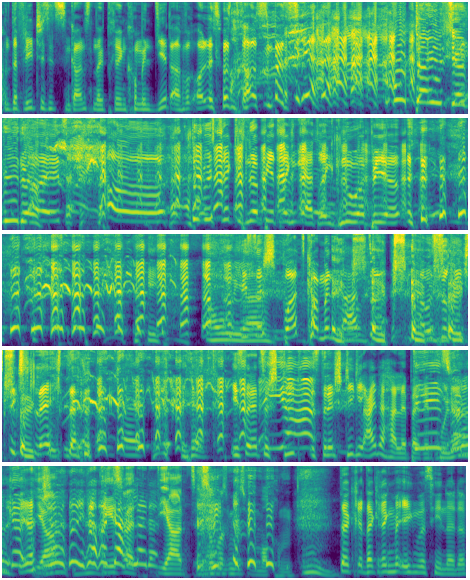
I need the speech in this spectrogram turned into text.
Und der Fleetscher sitzt den ganzen Tag drin, kommentiert einfach alles, was draußen passiert. Und da ist er wieder. Oh, du willst wirklich nur Bier trinken, er trinkt nur Bier. Oh Ist ja. der Sportkommentator, aber so richtig schlecht. Ist da nicht so Stieg, ist da nicht Stiegel eine Halle bei Red Bull, oder? Ja, ja, geil, war, Alter. ja, sowas müssen wir machen. Da, da kriegen wir irgendwas hin, Alter.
